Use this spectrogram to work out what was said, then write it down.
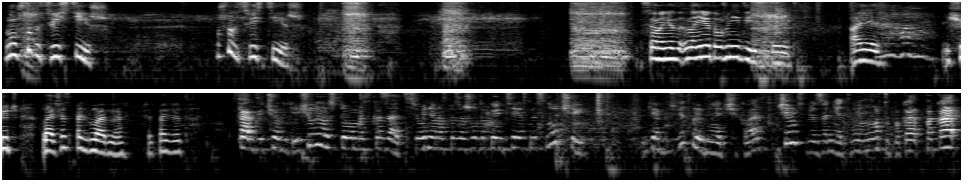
Ну что ты свистишь? Ну что ты свистишь? Все, на, не- на нее это уже не действует. А нет, еще... Ладно, сейчас пойдет, ладно, сейчас пойдет. Так, девчонки, еще хотелось что вам рассказать. Сегодня у нас произошел такой интересный случай. Герда, где твой мячик, а? Чем тебе занять твою морду, пока, пока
